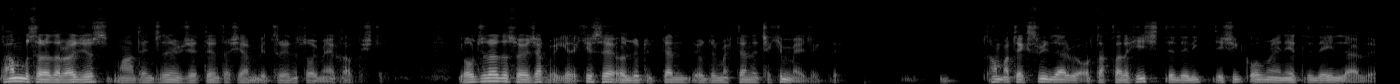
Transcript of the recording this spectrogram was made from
Tam bu sırada Rogers madencilerin ücretlerini taşıyan bir treni soymaya kalkıştı. Yolcuları da soyacak ve gerekirse öldürdükten, öldürmekten de çekinmeyecekti. Ama Texviller ve ortakları hiç de delik deşik olmaya niyetli değillerdi.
